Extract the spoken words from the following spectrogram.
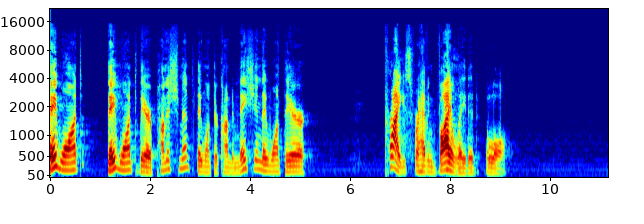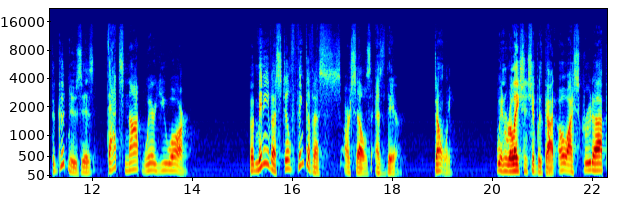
They want, they want their punishment, they want their condemnation, they want their price for having violated the law. The good news is that's not where you are. But many of us still think of us ourselves as there don't we? In relationship with God. Oh, I screwed up.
